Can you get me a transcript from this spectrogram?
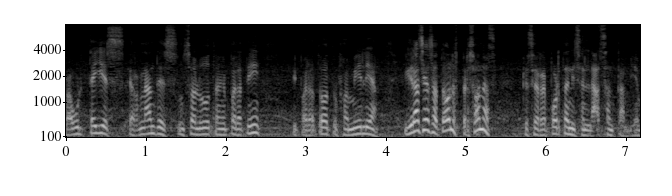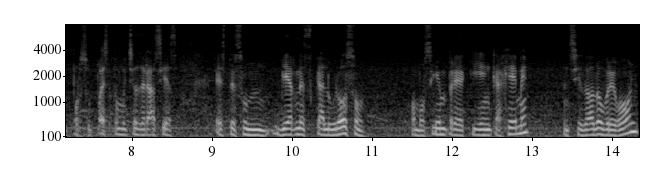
Raúl Telles Hernández. Un saludo también para ti y para toda tu familia. Y gracias a todas las personas que se reportan y se enlazan también, por supuesto. Muchas gracias. Este es un viernes caluroso, como siempre aquí en Cajeme, en Ciudad Obregón.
